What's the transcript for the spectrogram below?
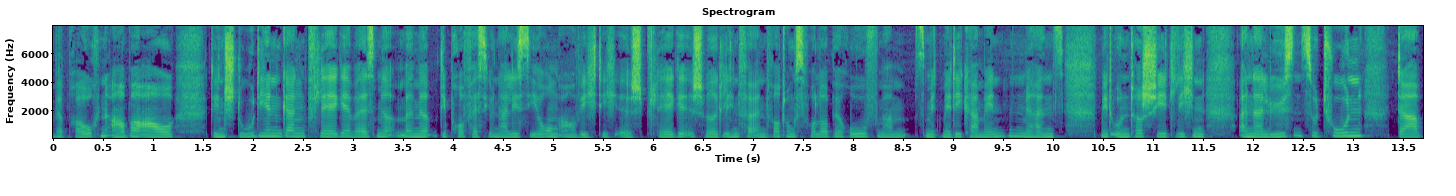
Wir brauchen aber auch den Studiengang Pflege, weil es mir, weil mir die Professionalisierung auch wichtig ist. Pflege ist wirklich ein verantwortungsvoller Beruf. Wir haben es mit Medikamenten, wir haben es mit unterschiedlichen Analysen zu tun. Da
